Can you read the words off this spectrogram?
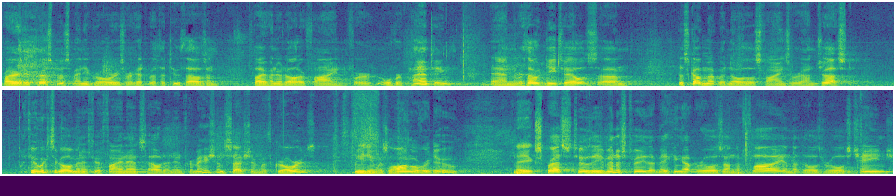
Prior to Christmas, many growers were hit with a $2,500 fine for overplanting, and without details, um, this government would know those fines were unjust. A few weeks ago, the Ministry of Finance held an information session with growers. The meeting was long overdue. They expressed to the ministry that making up rules on the fly and that those rules change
